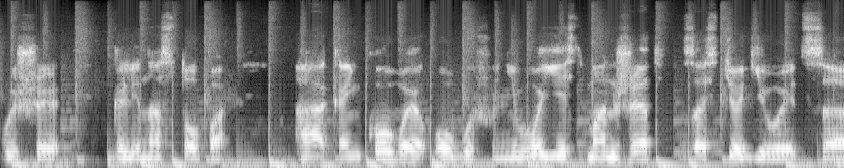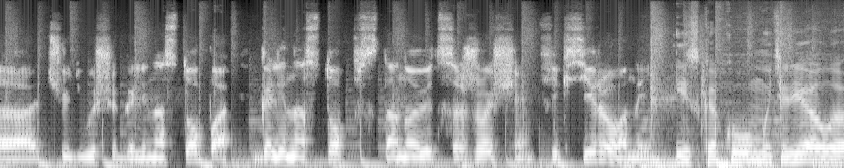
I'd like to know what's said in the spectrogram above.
выше голеностопа. А коньковая обувь, у него есть манжет, застегивается чуть выше голеностопа. Голеностоп становится жестче, фиксированный. Из какого материала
